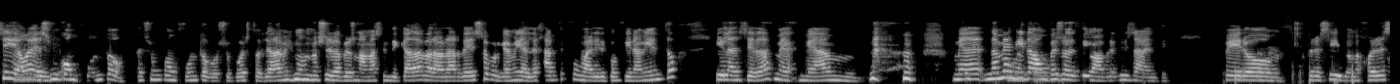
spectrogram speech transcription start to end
Sí, hombre, es un conjunto, es un conjunto, por supuesto. Yo ahora mismo no soy la persona más indicada para hablar de eso, porque a mí el dejarte fumar y el confinamiento y la ansiedad me, me han, me ha, no me han quitado un peso de encima, precisamente. Pero, pero sí, lo mejor es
